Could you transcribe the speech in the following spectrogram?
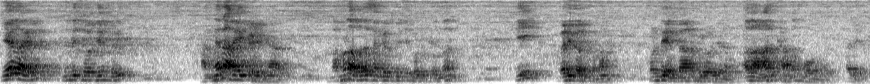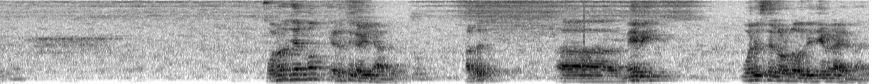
ഏതായാലും നിന്റെ ചോദ്യം വഴി അങ്ങനെ ആയിക്കഴിഞ്ഞാൽ നമ്മൾ അവരെ സങ്കല്പിച്ച് കൊടുക്കുന്ന ഈ ബലിതർപ്പണം കൊണ്ട് എന്താണ് പ്രയോജനം? അത് ആർക്കാണ് പോകുന്നത്? അല്ലേ? പുനർജന്മം എടുത്തു കഴിഞ്ഞാൽ അത് മേ ബി ഒരു സെല്ലുള്ള ഒരു ജീവനായിരുന്നാലും.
